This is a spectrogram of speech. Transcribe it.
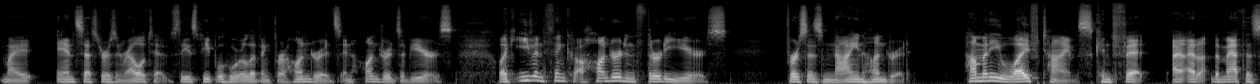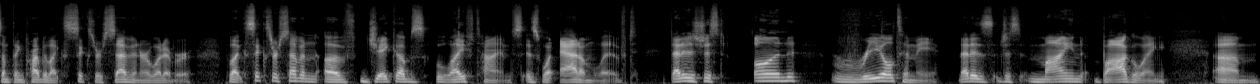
my ancestors and relatives, these people who are living for hundreds and hundreds of years. Like, even think 130 years versus 900. How many lifetimes can fit? I, I don't, the math is something probably like six or seven or whatever. But like six or seven of Jacob's lifetimes is what Adam lived. That is just unreal to me. That is just mind boggling. Um,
